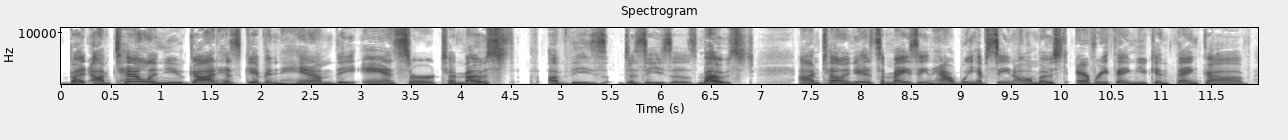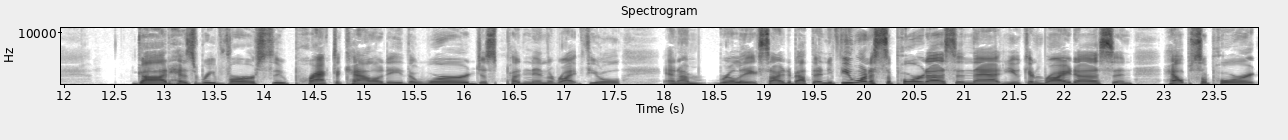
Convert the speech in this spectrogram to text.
but I'm telling you, God has given him the answer to most of these diseases. Most. I'm telling you, it's amazing how we have seen almost everything you can think of. God has reversed through practicality, the word, just putting in the right fuel and I'm really excited about that. And if you want to support us in that, you can write us and help support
